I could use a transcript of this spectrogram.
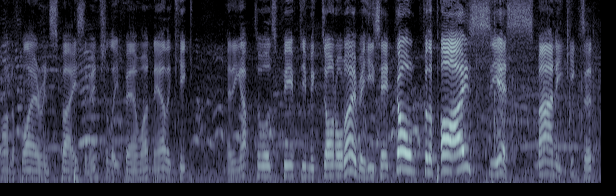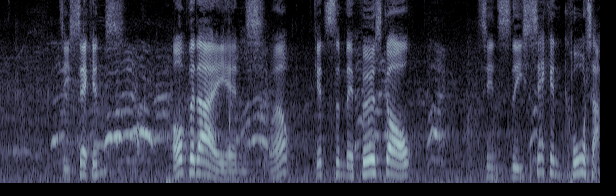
Find a player in space. Eventually found one. Now the kick heading up towards 50. McDonald over his head. Goal for the Pies. Yes, Marnie kicks it. It's his seconds of the day. And, well, gets them their first goal since the second quarter.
